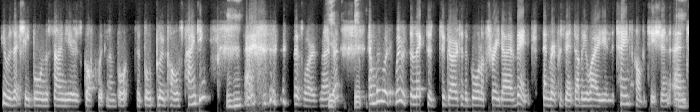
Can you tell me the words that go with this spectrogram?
he was actually born the same year as Gough Whitlam bought the Blue Poles painting. Mm-hmm. That's why his name yep, yep. And we were we were selected to go to the Gawler three day event and represent WA in the teams competition. And mm.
